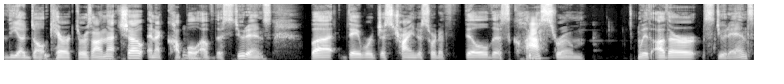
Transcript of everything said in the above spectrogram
the adult characters on that show and a couple hmm of the students, but they were just trying to sort of fill this classroom with other students.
